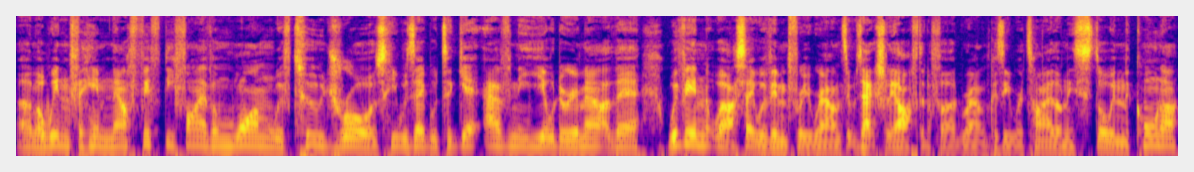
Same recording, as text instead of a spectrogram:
um, a win for him now 55 and 1 with two draws. He was able to get Avni Yildirim out of there within, well, I say within three rounds. It was actually after the third round because he retired on his stool in the corner.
